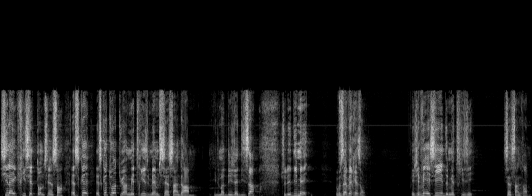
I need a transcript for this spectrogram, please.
s'il a écrit 7 tonnes 500, est-ce que, est que toi, tu en maîtrises même 500 grammes? Il m'a déjà dit ça. Je lui ai dit, mais vous avez raison. Et je vais essayer de maîtriser 500 grammes.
